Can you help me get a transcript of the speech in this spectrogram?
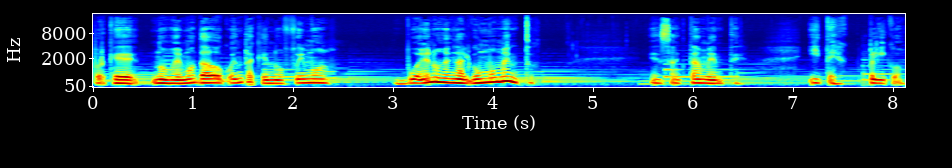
porque nos hemos dado cuenta que no fuimos buenos en algún momento. Exactamente. Y te explico.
